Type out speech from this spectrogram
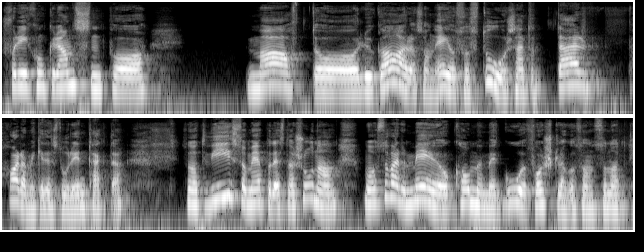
Fordi konkurransen på mat og lugar og sånn er jo så stor, sant? at der har de ikke den store inntekta. Sånn at vi som er på destinasjonene, må også være med og komme med gode forslag, og sånn, sånn at,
